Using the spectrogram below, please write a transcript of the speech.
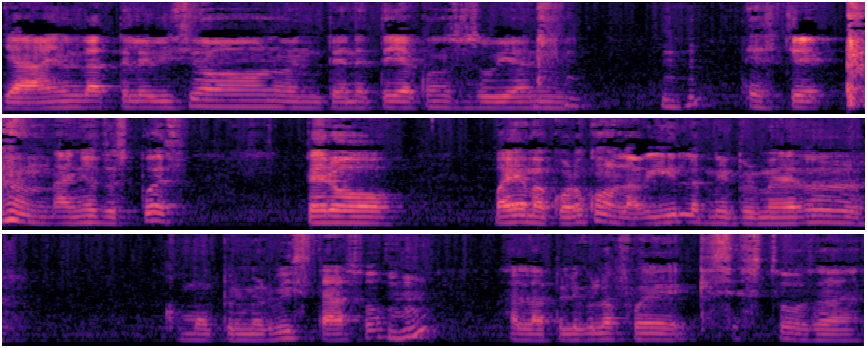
ya en la televisión o en TNT ya cuando se subían este años después. Pero vaya, me acuerdo cuando la vi, la- mi primer como primer vistazo Ujú. a la película fue ¿qué es esto? O sea,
